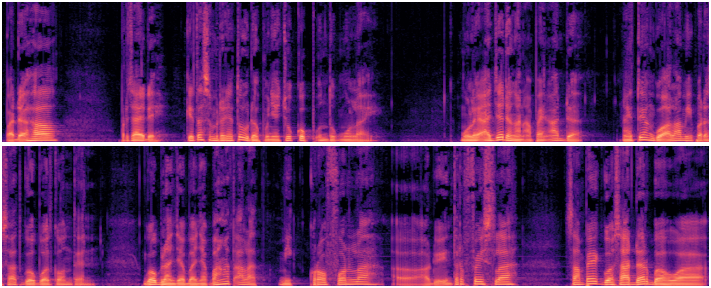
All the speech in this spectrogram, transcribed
Padahal, percaya deh, kita sebenarnya tuh udah punya cukup untuk mulai. Mulai aja dengan apa yang ada. Nah, itu yang gue alami pada saat gue buat konten. Gue belanja banyak banget alat. Mikrofon lah, eh, audio interface lah. Sampai gue sadar bahwa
